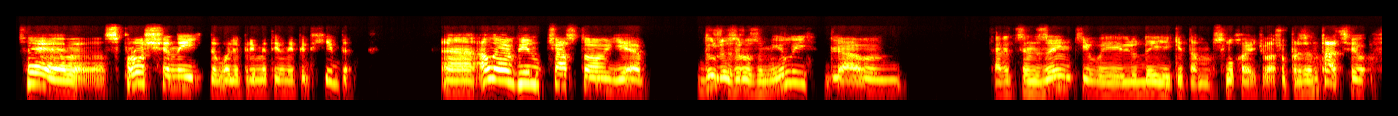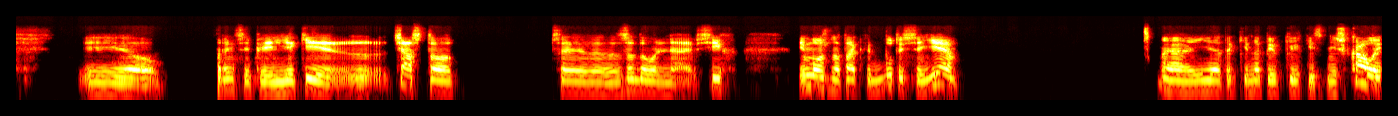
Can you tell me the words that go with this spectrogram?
Це е, спрощений, доволі примітивний підхід, е, але він часто є дуже зрозумілий для е, рецензентів і людей, які там слухають вашу презентацію, і, в принципі, які часто це задовольняє всіх. І можна так відбутися. Є, є такі напівкількісні шкали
